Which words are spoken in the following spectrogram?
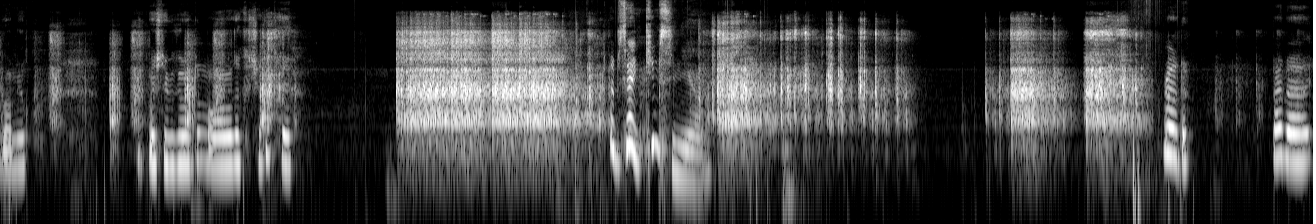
Adam yok. İlk başta bir gördüm ama onu da kaçırdık ya. Abi sen kimsin ya? Öldü. Bay bay.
